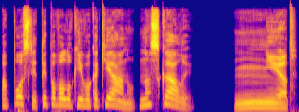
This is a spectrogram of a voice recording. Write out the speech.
А после ты поволок его к океану, на скалы. Нет.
